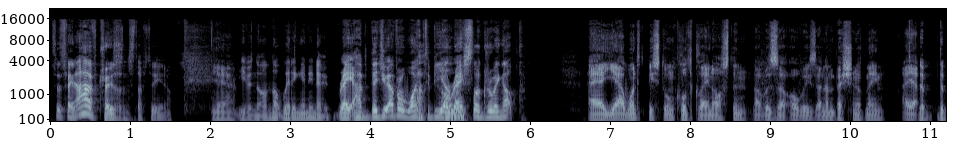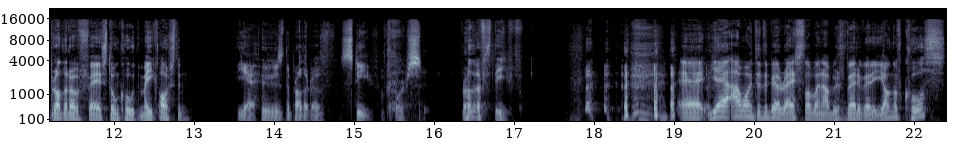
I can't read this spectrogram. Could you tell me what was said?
so it's fine. I have trousers and stuff too, you know. Yeah. Even though I'm not wearing any now. Right? Have, did you ever want I've to be a wrestler growing up? Uh, yeah, I wanted to be Stone Cold Glen Austin. That was uh, always an ambition of mine. I, uh, The the brother of uh, Stone Cold Mike Austin. Yeah, who is the brother of Steve, of course. brother of Steve. uh, yeah, I wanted to be a wrestler when I was very, very young, of course.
